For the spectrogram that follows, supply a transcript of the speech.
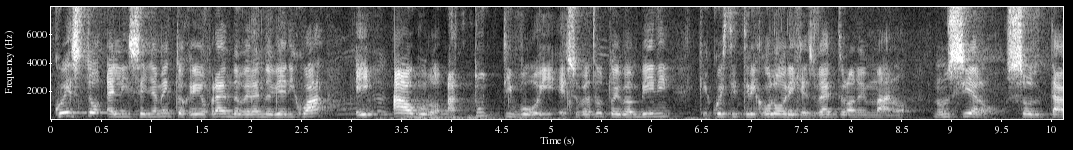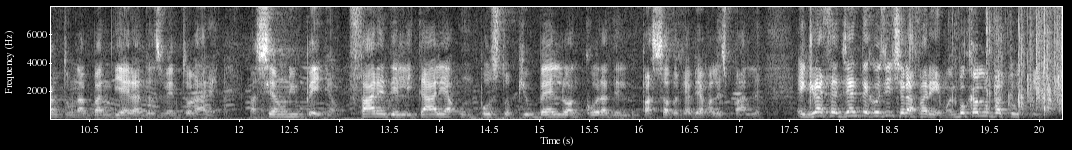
Questo è l'insegnamento che io prendo venendo via di qua e auguro a tutti voi e soprattutto ai bambini che questi tricolori che sventolano in mano non siano soltanto una bandiera da sventolare, ma siano un impegno, fare dell'Italia un posto più bello ancora del passato che abbiamo alle spalle. E grazie a gente così ce la faremo. In bocca al lupo a tutti.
